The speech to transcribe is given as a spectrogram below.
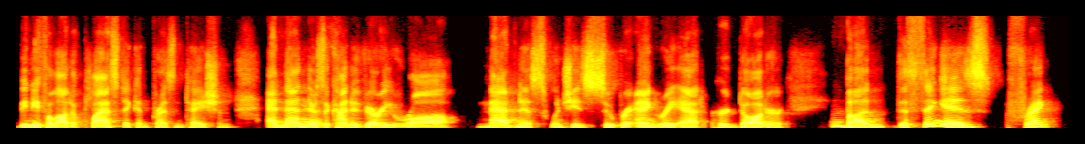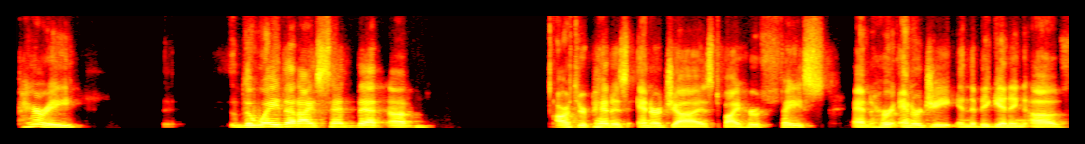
beneath a lot of plastic and presentation. And then there's a kind of very raw madness when she's super angry at her daughter. But Mhm. the thing is, Frank Perry, the way that I said that um, Arthur Penn is energized by her face and her energy in the beginning of,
